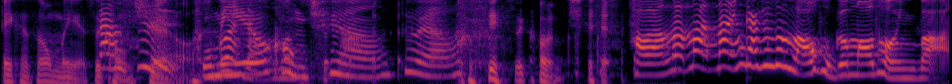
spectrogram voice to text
哎、欸，可是我们也是孔雀、喔，我们也有孔雀啊，对啊，我也是孔雀。好啊，那那那应该就是老虎跟猫头鹰吧？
